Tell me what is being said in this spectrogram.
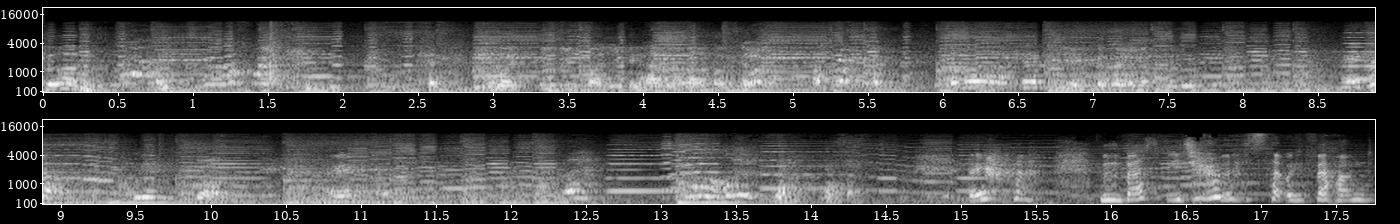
Go on. Oh, the most PG fun you can have in a love hotel. Come on, I'll catch you. Here. Go on. They- the best feature of this that we found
